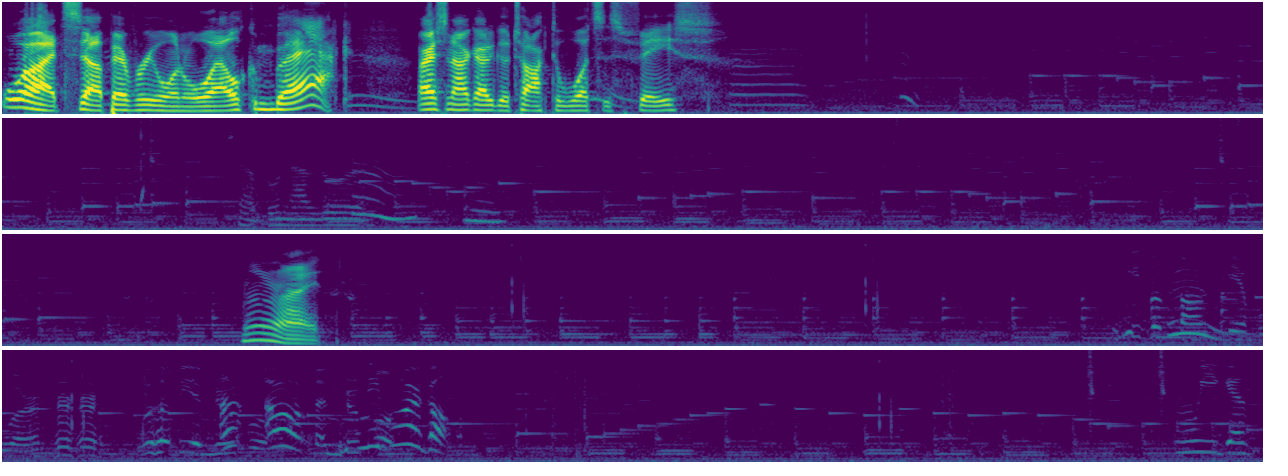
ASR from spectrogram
What's up, everyone? Welcome back. Alright, so now I gotta go talk to what's his face. Alright.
